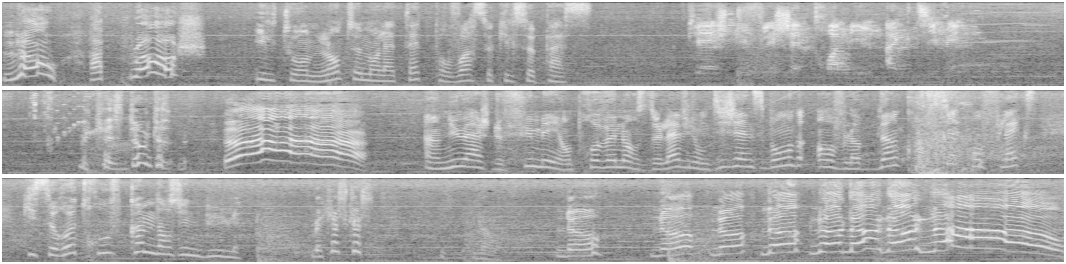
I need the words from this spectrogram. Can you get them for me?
Non Approche Il tourne lentement la tête pour voir ce qu'il se passe. Piège du fléchette 3000 activé. Mais qu'est-ce donc Ah Un nuage de fumée en provenance de l'avion d'Higgins Bond enveloppe d'un coup circonflexe qui se retrouve comme dans une bulle. Mais qu'est-ce que c'est? Non Non Non Non Non Non Non Non Non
